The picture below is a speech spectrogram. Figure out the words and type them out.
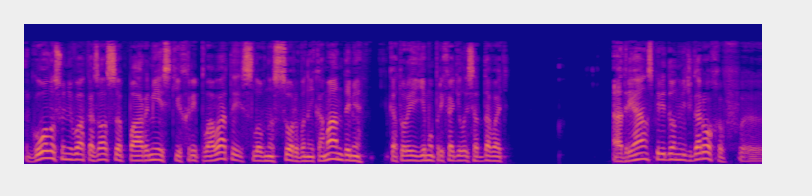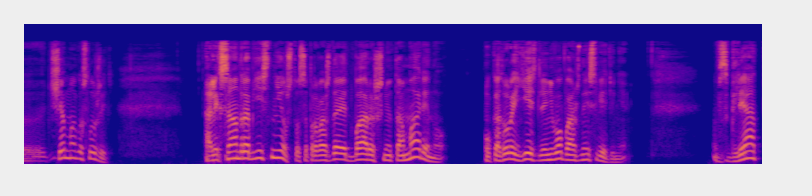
голос у него оказался по-армейски хрипловатый, словно сорванный командами, которые ему приходилось отдавать. «Адриан Спиридонович Горохов, э, чем могу служить?» Александр объяснил, что сопровождает барышню Тамарину, у которой есть для него важные сведения. Взгляд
